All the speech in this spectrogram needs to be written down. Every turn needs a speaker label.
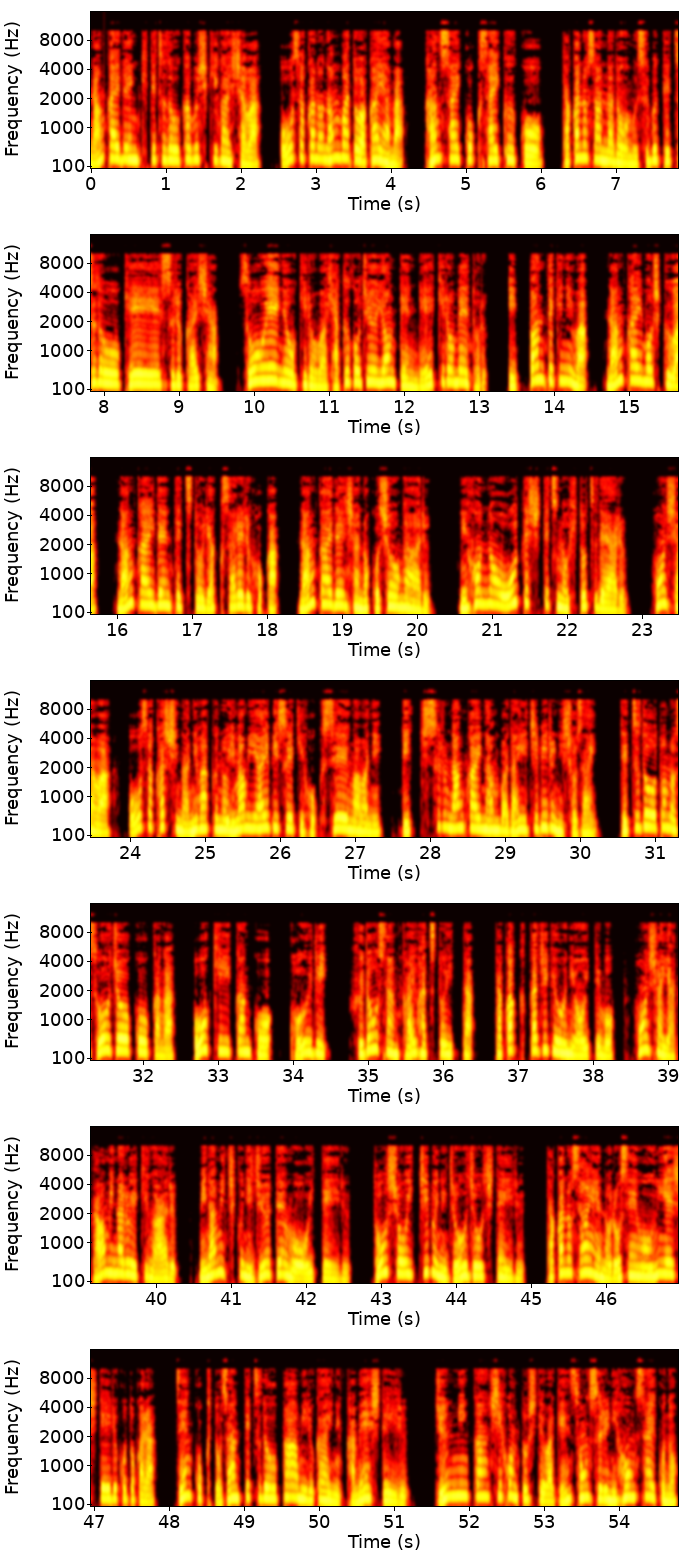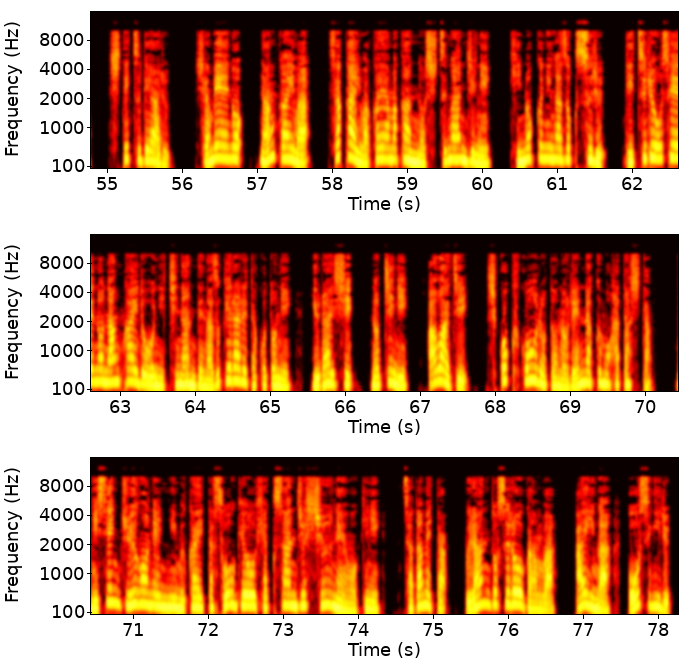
Speaker 1: 南海電気鉄道株式会社は、大阪の南波と和歌山、関西国際空港、高野山などを結ぶ鉄道を経営する会社。総営業キロは 154.0km。一般的には、南海もしくは、南海電鉄と略されるほか、南海電車の故障がある。日本の大手私鉄の一つである。本社は、大阪市何枠の今宮恵比寿駅北西側に、立地する南海南波第一ビルに所在。鉄道との相乗効果が大きい観光、小売り、不動産開発といった多角化事業においても本社やターミナル駅がある南地区に重点を置いている。東証一部に上場している。高野山への路線を運営していることから全国登山鉄道パーミル会に加盟している。純民間資本としては現存する日本最古の私鉄である。社名の南海は、堺和歌山間の出願時に、木の国が属する、律令制の南海道にちなんで名付けられたことに由来し、後に、淡路、四国航路との連絡も果たした。2015年に迎えた創業130周年を機に、定めたブランドスローガンは、愛が多すぎる。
